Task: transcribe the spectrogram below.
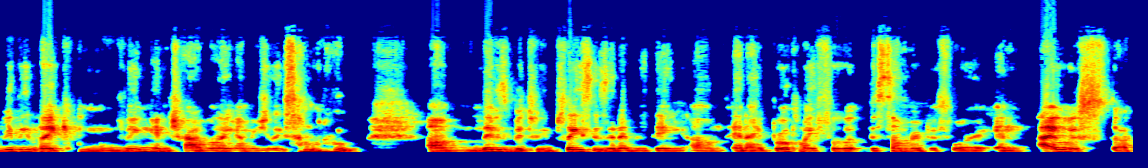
really like moving and traveling. I'm usually someone who um, lives between places and everything. Um, and I broke my foot the summer before, and I was stuck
